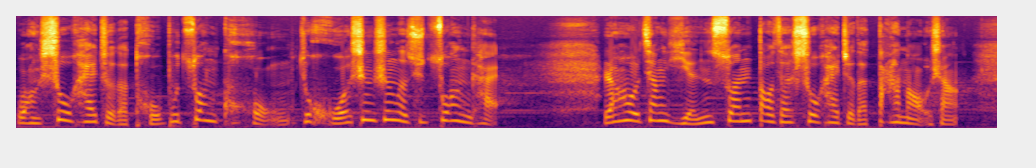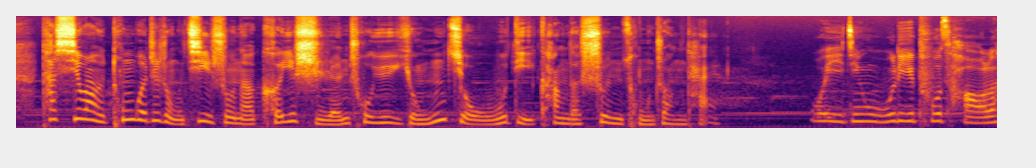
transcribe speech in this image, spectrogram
往受害者的头部钻孔，就活生生的去钻开，然后将盐酸倒在受害者的大脑上。他希望通过这种技术呢，可以使人处于永久无抵抗的顺从状态。我已经无力吐槽了，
